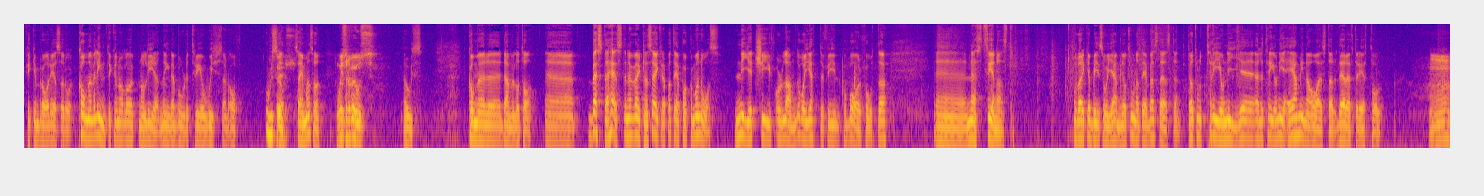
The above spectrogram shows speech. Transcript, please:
Fick en bra resa då. Kommer väl inte kunna hålla upp någon ledning. Där borde tre Wizard of Ose. Os. Säger man så? Wizard of Oz. Os. Kommer eh, väl att ta. Eh, bästa hästen är vi verkligen säkra på att det är Pokémon Ås. 9 Chief Orlando var jättefin på barfota. Eh, näst senast. Och verkar bli så jämn. Jag tror att det är bästa hästen. Jag tror 3 och 9, eller 3 och 9 är mina A-hästar. Därefter 1-12. Mm,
